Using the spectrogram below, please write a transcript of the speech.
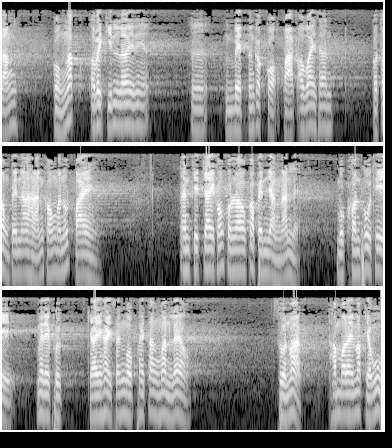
หลังก็งับ เอาไปกินเลยเนี่ยเบ็ดมันก็เกาะปากเอาไว้ท่านก็ต้องเป็นอาหารของมนุษย์ไป อันจิตใจของคนเราก็เป็นอย่างนั้นแหละ บุคคลผู้ที่ไม่ได้ฝึกใจให้สงบให้ตั้งมั่นแล้ว ส่วนมากทำอะไรมักจะวู่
